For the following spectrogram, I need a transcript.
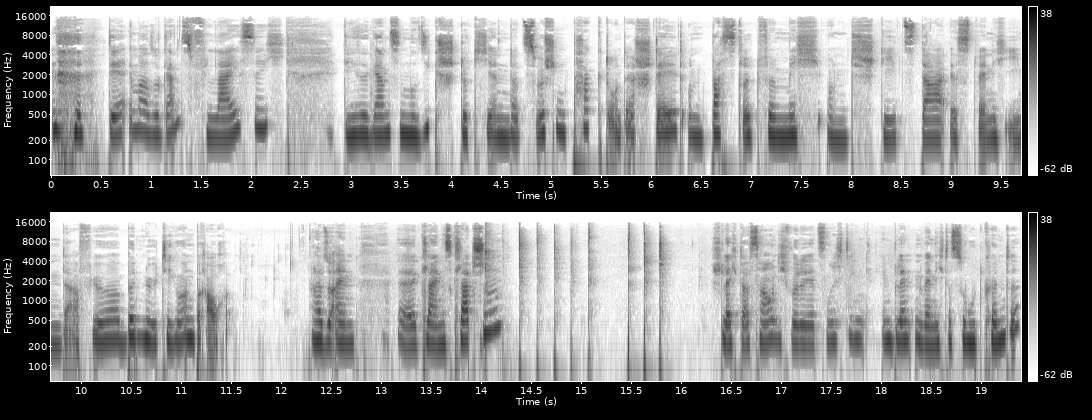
der immer so ganz fleißig diese ganzen Musikstückchen dazwischen packt und erstellt und bastelt für mich und stets da ist, wenn ich ihn dafür benötige und brauche. Also ein äh, kleines Klatschen. Schlechter Sound. Ich würde jetzt einen richtigen einblenden, wenn ich das so gut könnte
